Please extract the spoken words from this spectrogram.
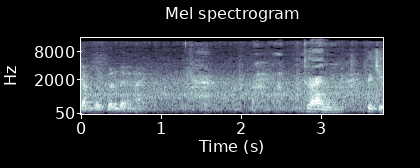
trong cái vấn đề này. Thưa anh thưa chị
